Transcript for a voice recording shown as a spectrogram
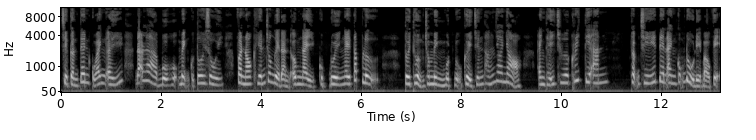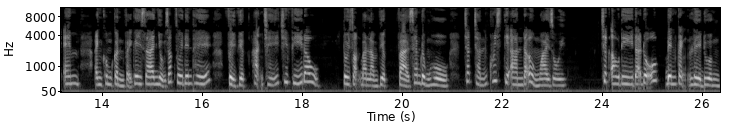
Chỉ cần tên của anh ấy đã là bùa hộ mệnh của tôi rồi và nó khiến cho người đàn ông này cụp đuôi ngay tắp lự. Tôi thưởng cho mình một nụ cười chiến thắng nho nhỏ, anh thấy chưa Christian? Thậm chí tên anh cũng đủ để bảo vệ em, anh không cần phải gây ra nhiều rắc rối đến thế về việc hạn chế chi phí đâu. Tôi dọn bàn làm việc và xem đồng hồ, chắc chắn Christian đã ở ngoài rồi. Chiếc Audi đã đỗ bên cạnh lề đường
